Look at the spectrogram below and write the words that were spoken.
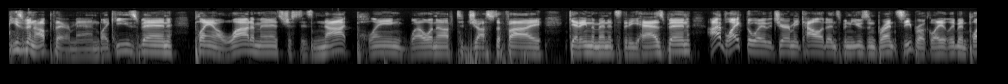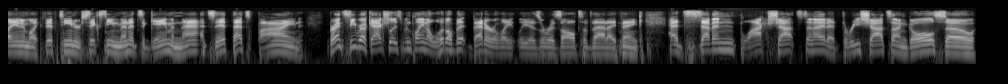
he's been up there, man. Like he's been playing a lot of minutes, just is not playing well enough to justify getting the minutes that he has been. I've liked the way that Jeremy Colliton's been using Brent Seabrook lately, been playing him like 15 or 16 minutes a game, and that's it. That's fine. Brent Seabrook actually has been playing a little bit better lately as a result of that, I think. Had seven block shots tonight, had three shots on goal. So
